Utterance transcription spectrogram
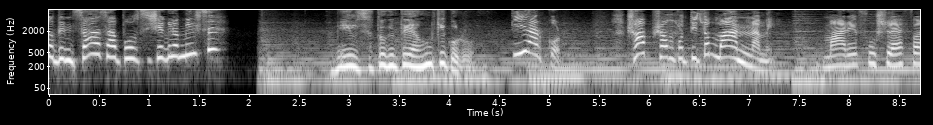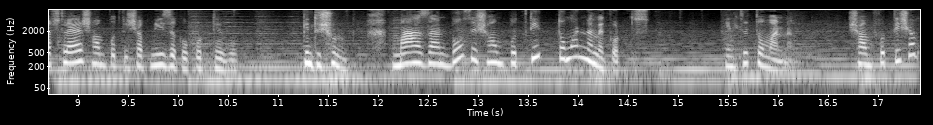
এতদিন যা যা বলছি সেগুলো মিলছে? মিলছে তো কিন্তু এখন কি করো কি আর কর সব সম্পত্তি তো মার নামে। মারে ফুসলায় ফসলায় সম্পত্তি সব নিজেকে করতে হইব। কিন্তু শুনো মা জানব যে সম্পত্তি তোমার নামে করতেছ। কিন্তু তোমার নাম। সম্পত্তি সব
